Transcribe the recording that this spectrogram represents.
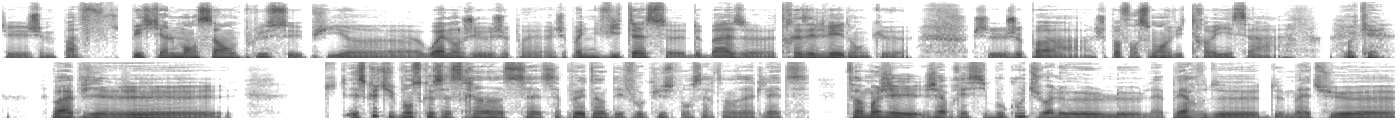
j'aime pas spécialement ça en plus. Et puis euh, ouais non j'ai pas j'ai pas une vitesse de base très élevée. Donc je je pas j'ai pas forcément envie de travailler ça. Ok. Ouais puis est-ce que tu penses que ça serait un, ça, ça peut être un défocus pour certains athlètes? Enfin, moi, j'apprécie beaucoup, tu vois, le, la perf de, de Mathieu, euh,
